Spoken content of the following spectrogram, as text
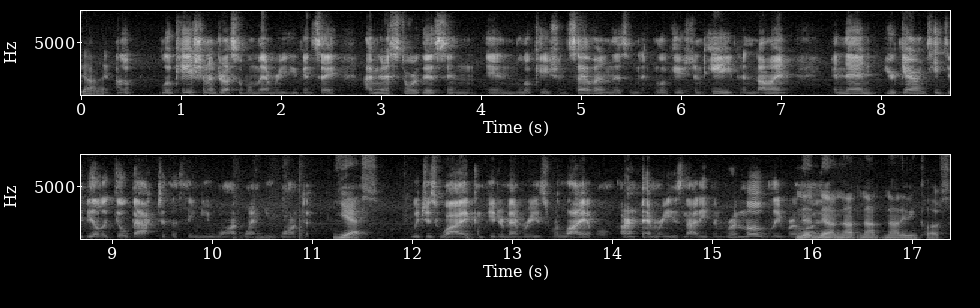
Got it. Lo- location addressable memory, you can say, I'm going to store this in, in location 7, this in location 8 and 9, and then you're guaranteed to be able to go back to the thing you want when you want it. Yes. Which is why computer memory is reliable. Our memory is not even remotely reliable. No, no not, not, not even close.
